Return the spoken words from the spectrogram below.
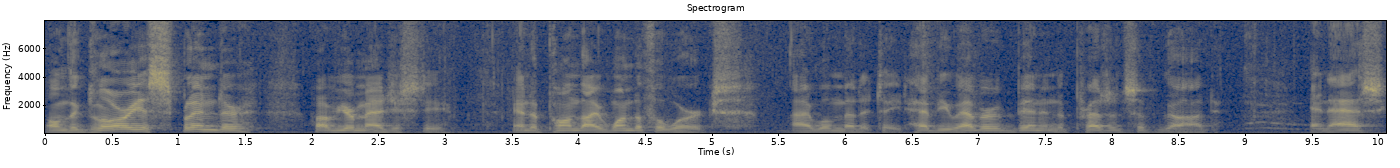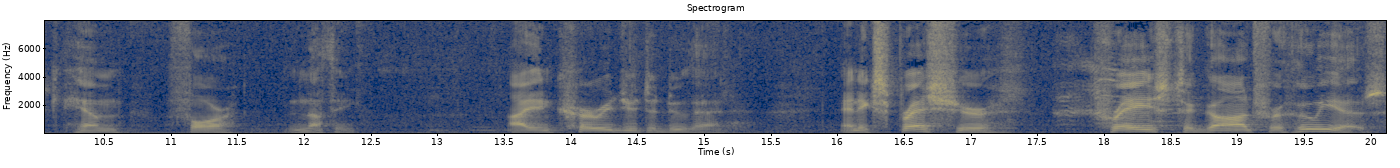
on the glorious splendor of your majesty and upon thy wonderful works. I will meditate. Have you ever been in the presence of God and asked Him for nothing? I encourage you to do that and express your praise to God for who He is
